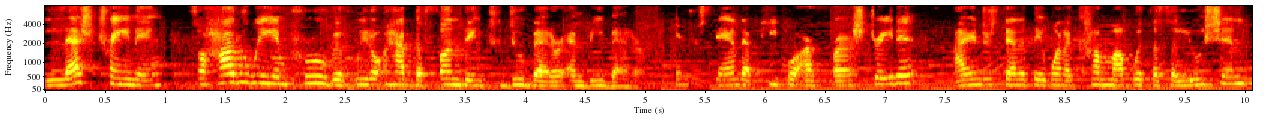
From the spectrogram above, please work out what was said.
less training. So how do we improve if we don't have the funding to do better and be better? I understand that people are frustrated. I understand that they want to come up with a solution.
